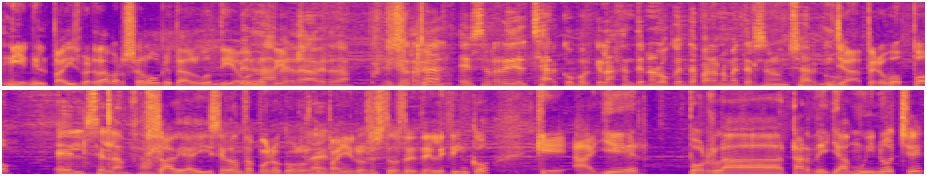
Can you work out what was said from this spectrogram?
ni en el país, ¿verdad, Barceló? ¿Qué tal? Buen día, Verdad, verdad, verdad. Es el, rey, es el rey del charco, porque la gente no lo cuenta para no meterse en un charco. Ya, pero Bob Pop Él se lanza. sale ahí, se lanza, bueno, con los Claro. compañeros estos de Telecinco, que ayer por la tarde ya muy noche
